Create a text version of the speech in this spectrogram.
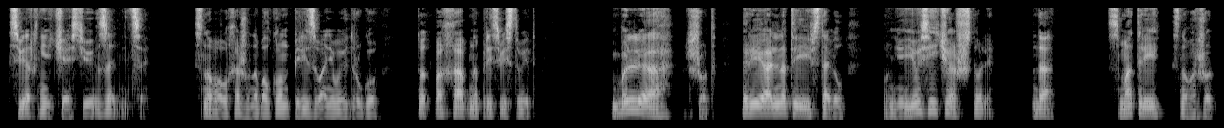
с верхней частью задницы. Снова выхожу на балкон, перезваниваю другу. Тот похабно присвистывает. «Бля!» — ржет. «Реально ты ей вставил. У нее сейчас, что ли?» «Да». «Смотри», — снова ржет.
